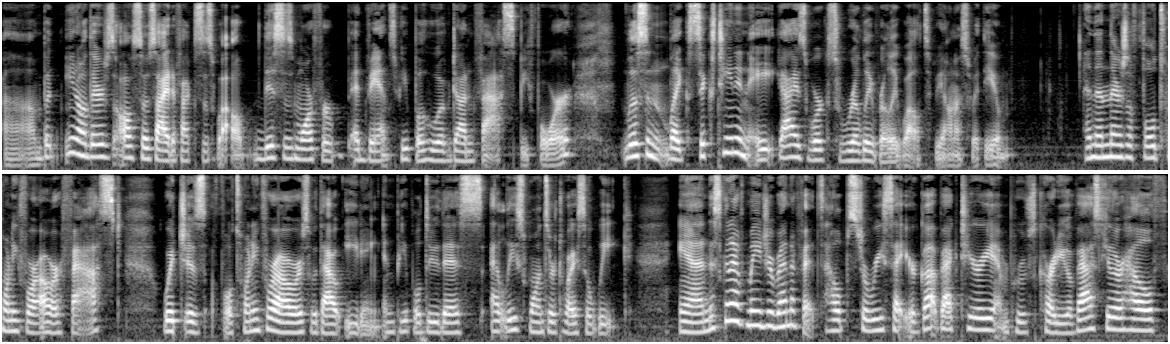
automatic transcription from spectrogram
um, but you know there's also side effects as well. This is more for advanced people who have done fasts before. Listen, like 16 and 8 guys works really really well to be honest with you. And then there's a full 24 hour fast, which is full 24 hours without eating. And people do this at least once or twice a week. And this can have major benefits, helps to reset your gut bacteria, improves cardiovascular health.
